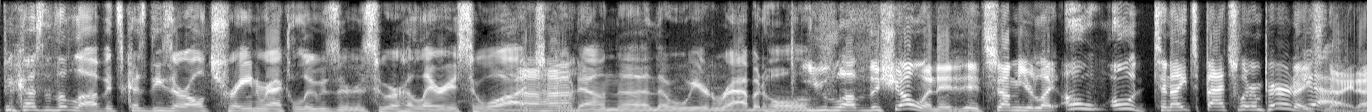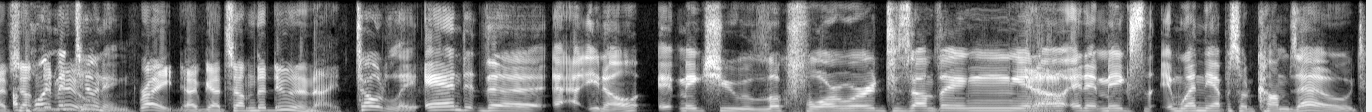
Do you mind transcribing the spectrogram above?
because of the love. It's because these are all train wreck losers who are hilarious to watch Uh-huh. go down the, the weird rabbit hole. You love the show, and it, it's something you're like, "Oh, oh, tonight's Bachelor in Paradise Yeah, night. I have something appointment to do." tuning. Right, I've got something to do tonight. totally. And the, uh, you know, it makes you look forward to something, you Yeah. know, and it makes, when the episode comes out,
